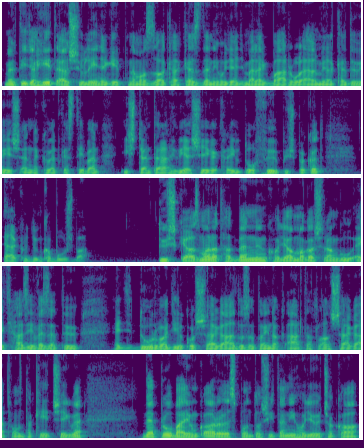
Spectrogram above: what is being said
mert így a hét első lényegét nem azzal kell kezdeni, hogy egy melegbárról elmélkedő és ennek következtében istentelen hülyeségekre jutó főpüspököt elküldünk a búzsba. Tüske az maradhat bennünk, hogy a magasrangú egyházi vezető egy durva gyilkosság áldozatainak ártatlanságát vonta kétségbe, de próbáljunk arra összpontosítani, hogy ő csak a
